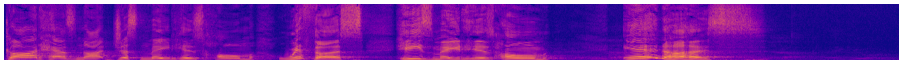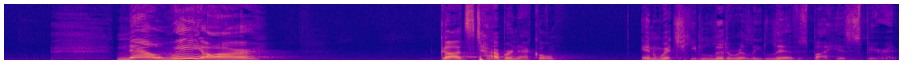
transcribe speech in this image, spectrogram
God has not just made his home with us, he's made his home in us. Now we are God's tabernacle in which he literally lives by his Spirit.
